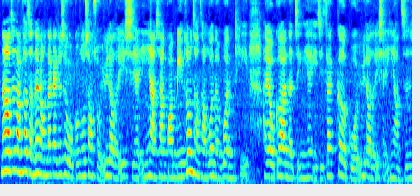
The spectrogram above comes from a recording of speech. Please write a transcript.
那这堂课程内容大概就是我工作上所遇到的一些营养相关、民众常常问的问题，还有个案的经验，以及在各国遇到的一些营养资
